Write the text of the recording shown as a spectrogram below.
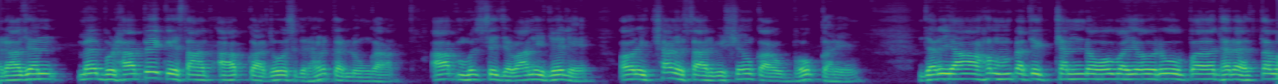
राजन, मैं बुढ़ापे के साथ आपका दोष ग्रहण कर लूँगा। आप मुझसे जवानी ले लें और इच्छानुसार विषयों का उपभोग करें। जरियाहम रूप धरस्तव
